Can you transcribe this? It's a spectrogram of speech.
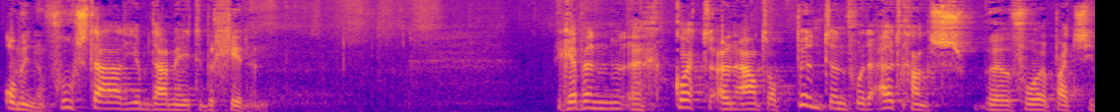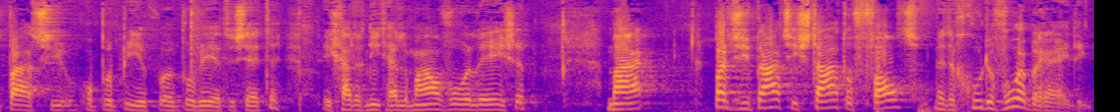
om in een vroeg stadium daarmee te beginnen. Ik heb een, uh, kort een aantal punten voor de uitgangs uh, voor participatie op papier proberen te zetten. Ik ga het niet helemaal voorlezen. Maar participatie staat of valt met een goede voorbereiding.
